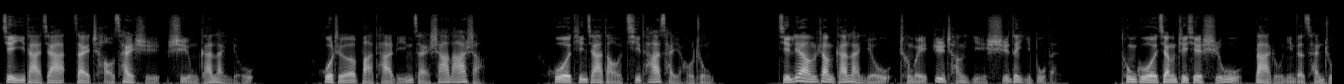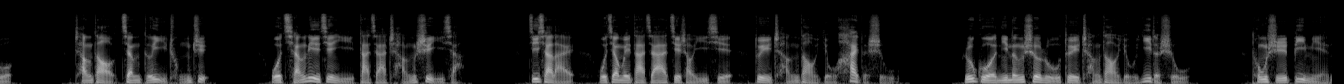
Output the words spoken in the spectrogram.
建议大家在炒菜时使用橄榄油，或者把它淋在沙拉上，或添加到其他菜肴中，尽量让橄榄油成为日常饮食的一部分。通过将这些食物纳入您的餐桌，肠道将得以重置，我强烈建议大家尝试一下。接下来，我将为大家介绍一些对肠道有害的食物。如果您能摄入对肠道有益的食物，同时避免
